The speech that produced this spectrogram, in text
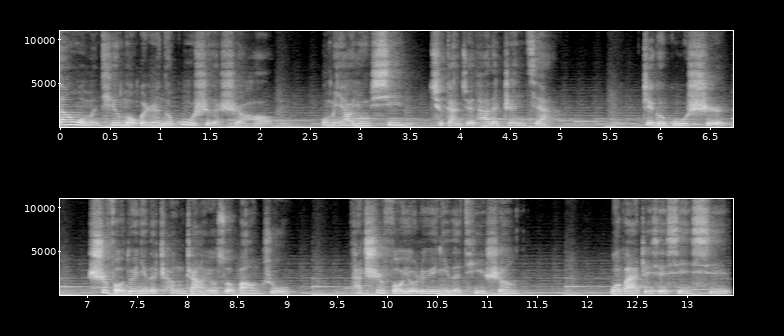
当我们听某个人的故事的时候，我们要用心去感觉它的真假。这个故事是否对你的成长有所帮助？它是否有利于你的提升？我把这些信息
